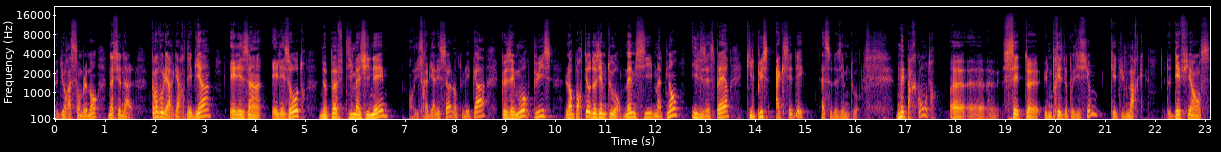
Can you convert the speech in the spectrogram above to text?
du Rassemblement national. Quand vous les regardez bien, et les uns et les autres ne peuvent imaginer, ils seraient bien les seuls en tous les cas, que Zemmour puisse l'emporter au deuxième tour, même si maintenant, ils espèrent qu'ils puissent accéder à ce deuxième tour. Mais par contre, euh, euh, c'est euh, une prise de position qui est une marque de défiance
